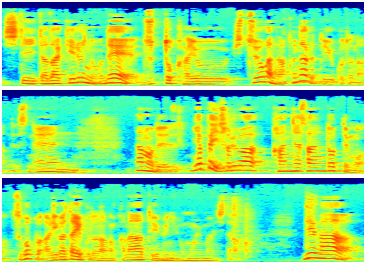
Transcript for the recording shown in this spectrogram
していただけるので、ずっと通う必要がなくなるということなんですね。うんなので、やっぱりそれは患者さんにとってもすごくありがたいことなのかなというふうに思いました。では、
